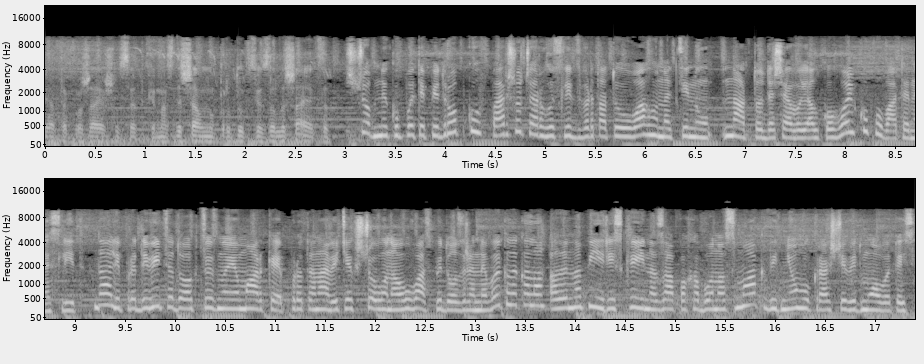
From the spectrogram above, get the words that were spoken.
я так вважаю, що все-таки на здешевлену продукцію залишається. Щоб не купити підробку, в першу чергу слід звертати увагу на ціну. Надто дешевий алкоголь купувати не слід. Далі придивіться до акцизної марки. Проте навіть якщо вона у вас підозри не викликала, але напій різкий на запах або на смак, від нього краще відмовитись.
